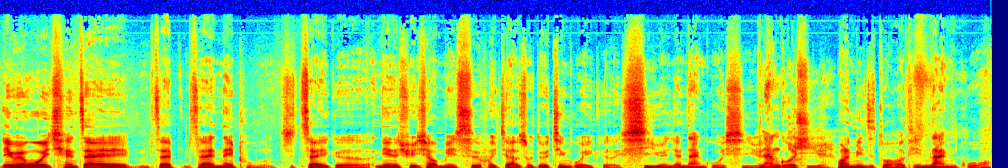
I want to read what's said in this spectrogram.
因为我以前在在在内埔，在一个念的学校，每次回家的时候都经过一个戏院，叫南国戏院。南国戏院，哇，那名字多好听，南国。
